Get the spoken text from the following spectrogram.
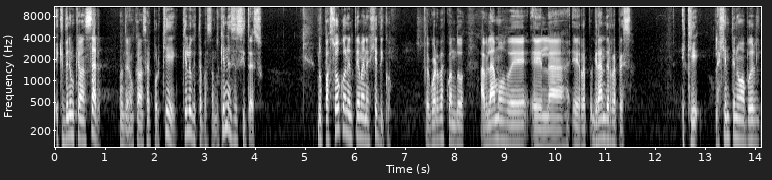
es que tenemos que avanzar. No tenemos que avanzar. ¿Por qué? ¿Qué es lo que está pasando? ¿Quién necesita eso? Nos pasó con el tema energético. ¿Te acuerdas cuando hablamos de eh, las eh, grandes represas? Es que la gente no va a poder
